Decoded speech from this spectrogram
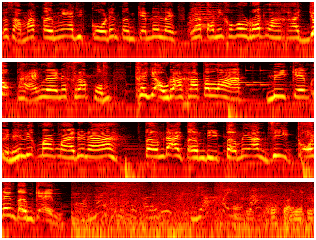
ก็สามารถเติมง่ายๆที่โกลเด้นเติมเกมได้เลย และตอนนี้เขาก็ลดราคายกแผงเลยนะครับ ผมเขย่าราคาตลาด มีเกมอื่นให้เลือกมากมายด้วยนะ เติมได้เติมดีเติมไม่อั้นที่โกลเด้นเติมเกมหมอนั่นจะบ่นอะไรด้วยยับไปซะก็สวยเยอะพี่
